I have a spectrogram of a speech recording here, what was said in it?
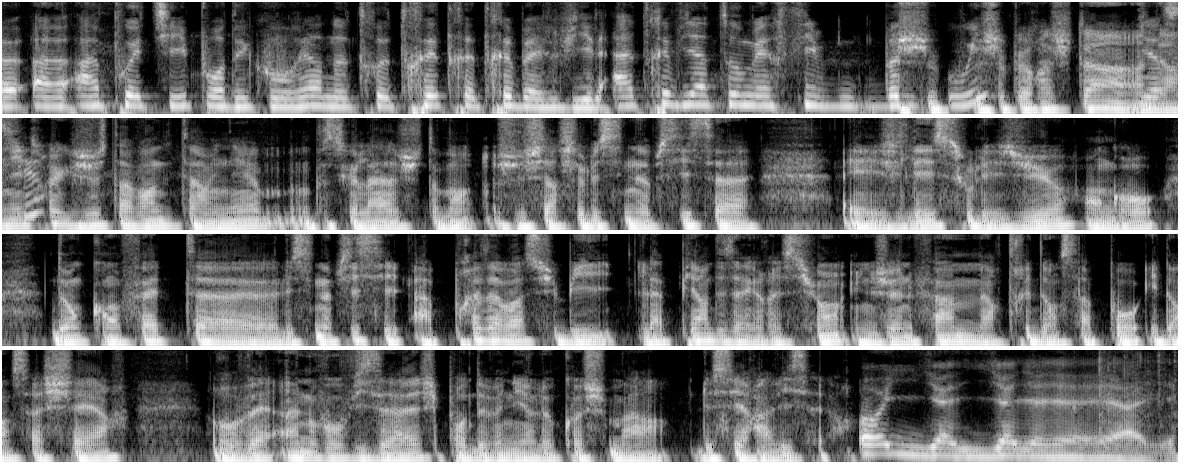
euh, à Poitiers pour découvrir notre très très très belle ville. À très bientôt, merci. Bonne... Je, oui. je peux rajouter un, dernier sûr. truc juste avant de terminer, parce que là, justement, je cherchais le synopsis euh, et je l'ai sous les yeux, en gros. Donc, en fait, le synopsis, c'est après avoir subi la pire des agressions, une jeune femme meurtrie dans sa peau et dans sa chair revêt un nouveau visage pour devenir le cauchemar de ses ravisseurs. Aïe, aïe, aïe, aïe.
